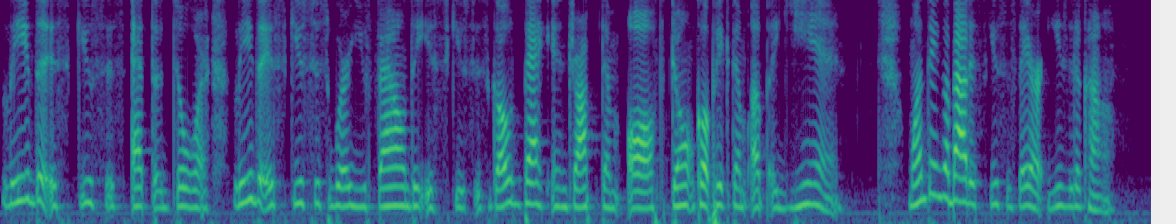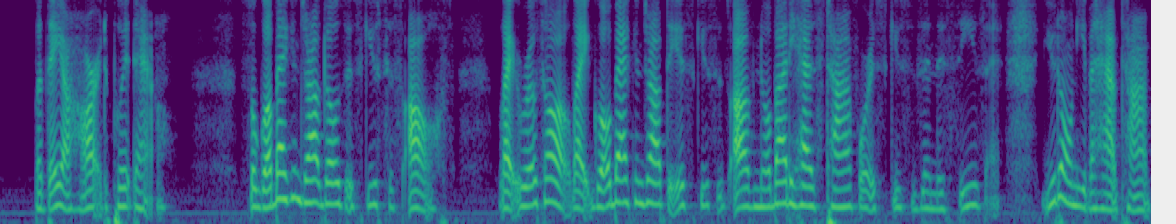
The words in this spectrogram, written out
Leave the excuses at the door. Leave the excuses where you found the excuses. Go back and drop them off. Don't go pick them up again. One thing about excuses, they are easy to come, but they are hard to put down. So go back and drop those excuses off. Like real talk, like go back and drop the excuses off. Nobody has time for excuses in this season. You don't even have time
